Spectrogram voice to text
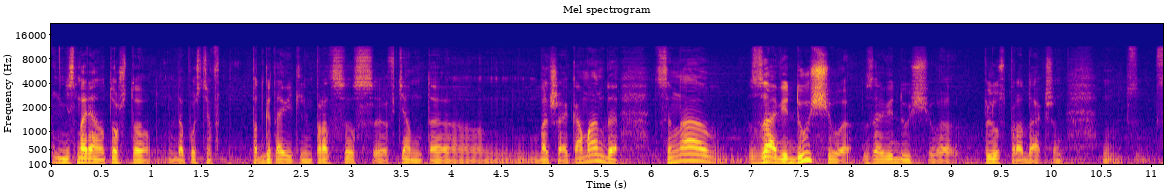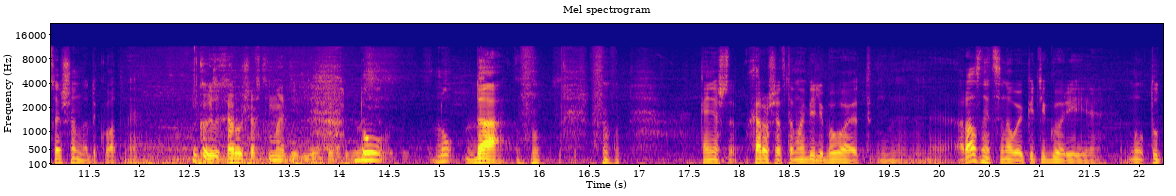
несмотря на то, что, допустим, в подготовительный процесс э, втянута большая команда, цена за ведущего, за ведущего плюс продакшн совершенно адекватная. Ну, как за хороший автомобиль, да? Ну, ну да. Конечно, хорошие автомобили бывают разной ценовой категории. Ну, тут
